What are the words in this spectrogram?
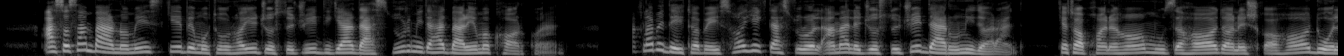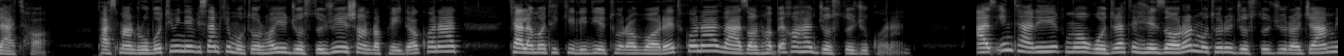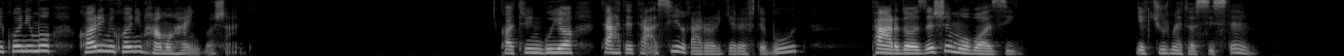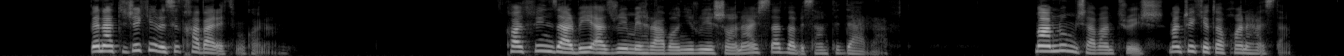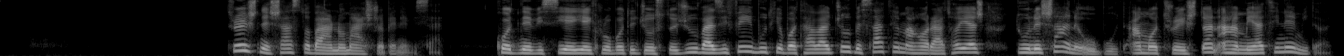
اساسا برنامه است که به موتورهای جستجوی دیگر دستور می دهد برای ما کار کنند. اغلب دیتابیس ها یک دستورالعمل جستجوی درونی دارند. کتابخانه ها، موزه ها، دانشگاه ها، دولت ها. پس من رباتی می نویسم که موتورهای جستجویشان را پیدا کند، کلمات کلیدی تو را وارد کند و از آنها بخواهد جستجو کنند. از این طریق ما قدرت هزاران موتور جستجو را جمع می کنیم و کاری می کنیم هماهنگ باشند. کاترین گویا تحت تأثیر قرار گرفته بود پردازش موازی یک جور متاسیستم به نتیجه که رسید خبرت می‌کنم کاترین ضربه از روی مهربانی روی شانهش زد و به سمت در رفت. ممنون می‌شوم تریش. من توی کتابخانه هستم. تریش نشست و برنامه اش را بنویسد. کدنویسی یک ربات جستجو وظیفه ای بود که با توجه به سطح مهارت‌هایش دون شعن او بود اما تریشدان اهمیتی نمی‌داد.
